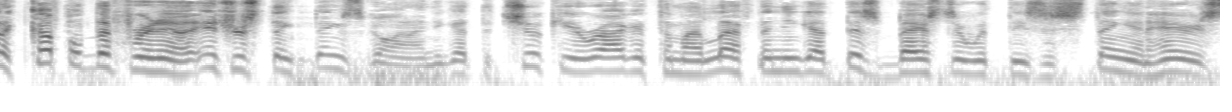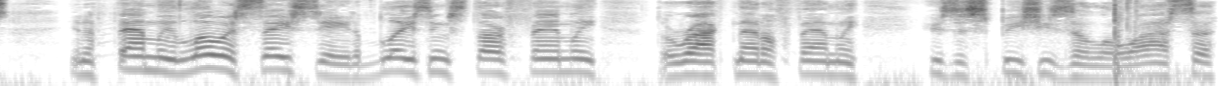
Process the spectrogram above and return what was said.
got a couple different uh, interesting things going on. You got the Chuquiraga to my left, then you got this bastard with these stinging hairs in a family Loasaceae, the blazing star family, the rock nettle family. Here's a species of Loasa.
